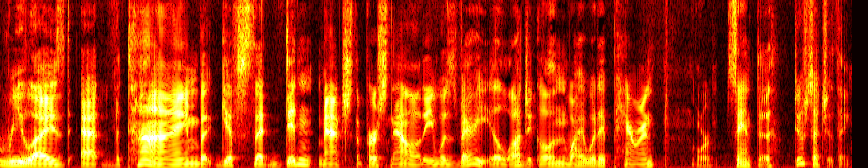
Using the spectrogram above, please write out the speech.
realized at the time, but gifts that didn't match the personality was very illogical, and why would a parent, or Santa, do such a thing?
